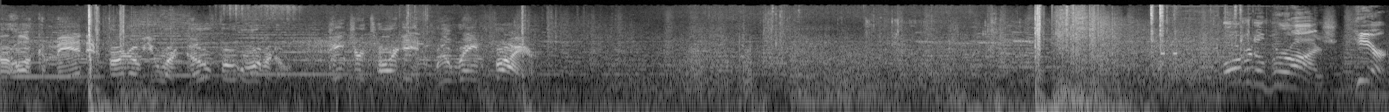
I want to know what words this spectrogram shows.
Command. Inferno, you are go for orbital. Paint your target and we'll rain fire. Orbital barrage, here!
